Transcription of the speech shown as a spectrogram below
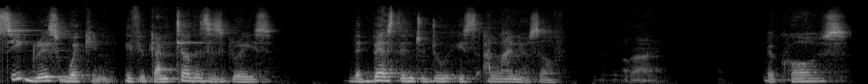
see grace working, if you can tell this is grace, the best thing to do is align yourself. Right. Because,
